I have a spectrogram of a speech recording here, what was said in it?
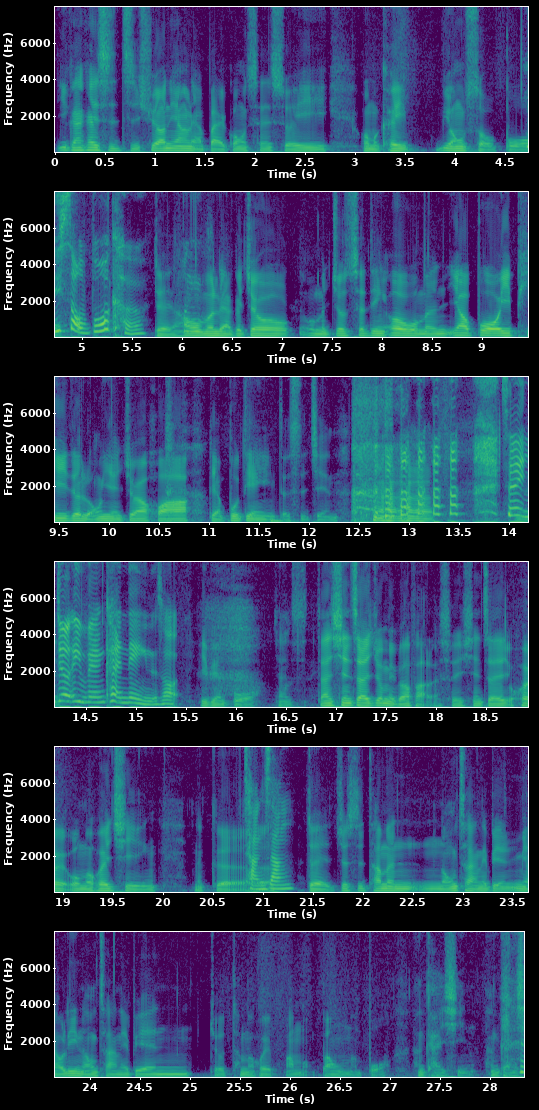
一刚开始只需要酿两百公升，所以我们可以用手剥。你手剥壳？对，然后我们两个就，我们就设定哦，我们要剥一批的龙眼，就要花两部电影的时间。所以你就一边看电影的时候一边剥这样子，但现在就没办法了，所以现在会我们会请。那个厂商、呃、对，就是他们农场那边，苗栗农场那边，就他们会帮忙帮我们播，很开心，很感谢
